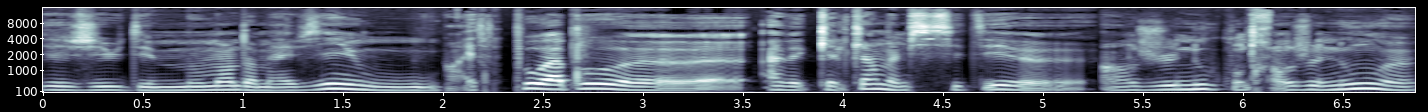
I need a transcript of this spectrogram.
J'ai eu des moments dans ma vie où être peau à peau euh, avec quelqu'un, même si c'était euh, un genou contre un genou, euh,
